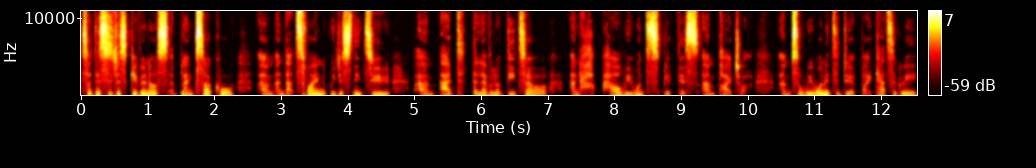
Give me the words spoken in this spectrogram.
So this is just giving us a blank circle um, and that's fine. We just need to um, add the level of detail and how we want to split this um, pie chart. Um, so we wanted to do it by category.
